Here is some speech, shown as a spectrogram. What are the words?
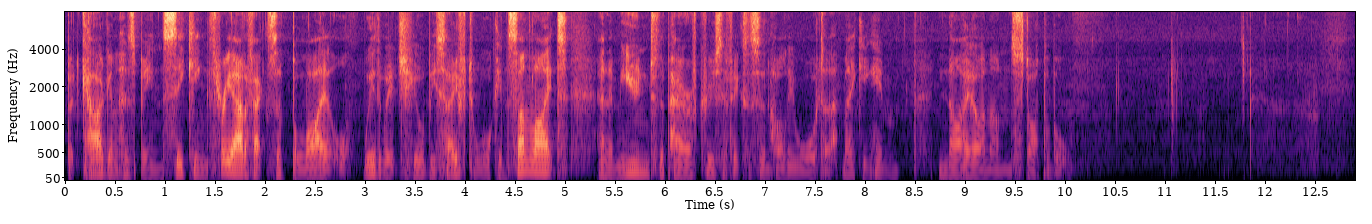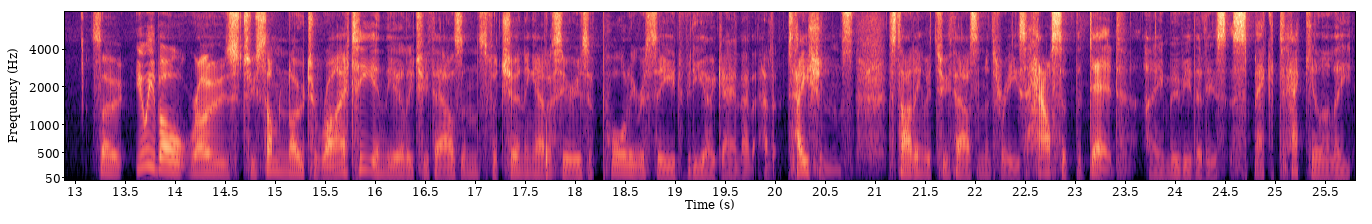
but Kagan has been seeking three artifacts of Belial, with which he'll be safe to walk in sunlight and immune to the power of crucifixes and holy water, making him nigh on unstoppable. So Uwe Boll rose to some notoriety in the early 2000s for churning out a series of poorly received video game adaptations, starting with 2003's House of the Dead, a movie that is spectacularly,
